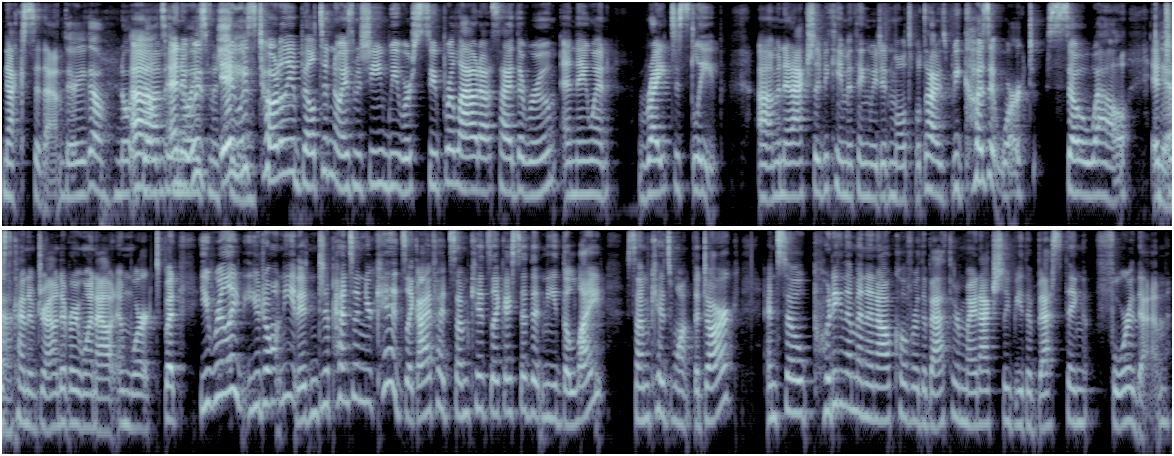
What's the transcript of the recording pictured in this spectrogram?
next to them. There you go. No, um, and it was machine. it was totally a built-in noise machine. We were super loud outside the room, and they went right to sleep. Um, and it actually became a thing we did multiple times because it worked so well. It yeah. just kind of drowned everyone out and worked. But you really you don't need it. It depends on your kids. Like I've had some kids, like I said, that need the light. Some kids want the dark. And so putting them in an alcove or the bathroom might actually be the best thing for them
